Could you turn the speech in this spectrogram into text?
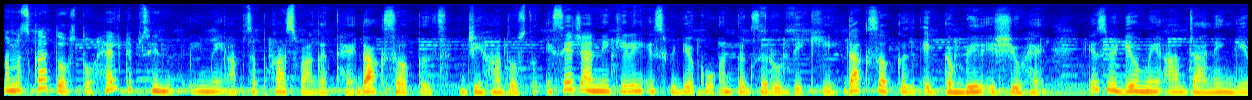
नमस्कार दोस्तों हेल्थ टिप्स हिंदी में आप सबका स्वागत है। डार्क सर्कल्स जी हाँ दोस्तों, इसे जानने के लिए इस वीडियो को अंत तक ज़रूर देखिए। डार्क सर्कल एक गंभीर इश्यू है। इस वीडियो में आप जानेंगे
